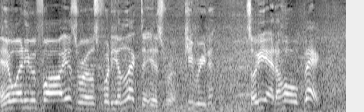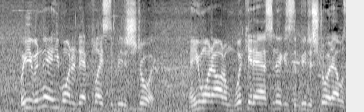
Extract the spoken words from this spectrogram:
And it wasn't even for all Israel, it was for the elect of Israel. Keep reading. So he had to hold back. But even then, he wanted that place to be destroyed. And he wanted all them wicked ass niggas to be destroyed that was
